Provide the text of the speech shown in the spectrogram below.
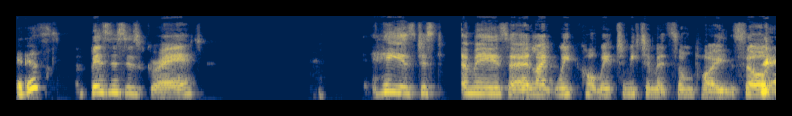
It is. Business is great. He is just amazing. Like we can't wait to meet him at some point. So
